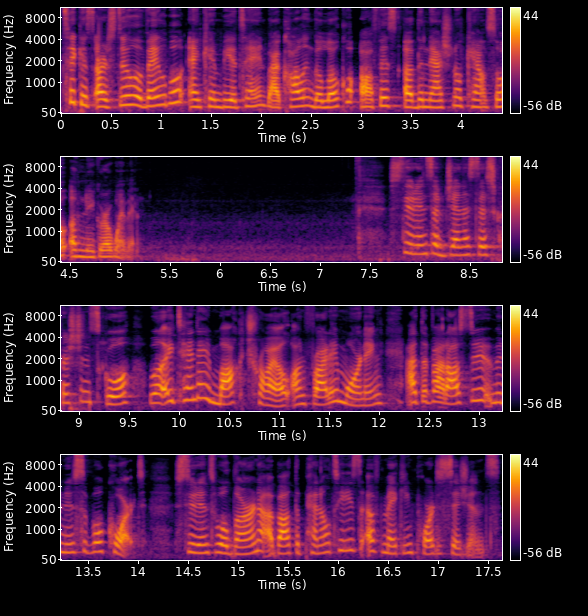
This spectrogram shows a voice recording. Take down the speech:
Tickets are still available and can be attained by calling the local office of the National Council of Negro Women. Students of Genesis Christian School will attend a mock trial on Friday morning at the Valdosta Municipal Court. Students will learn about the penalties of making poor decisions.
